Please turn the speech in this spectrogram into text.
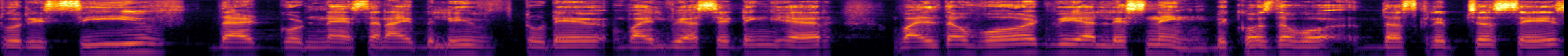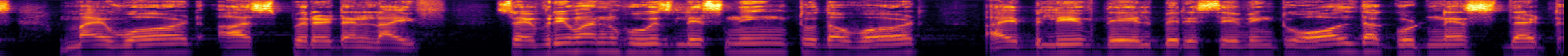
to receive that goodness. And I believe today, while we are sitting here, while the word we are listening, because the the scripture says, "My word are spirit and life." So everyone who is listening to the word, I believe they'll be receiving to all the goodness that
